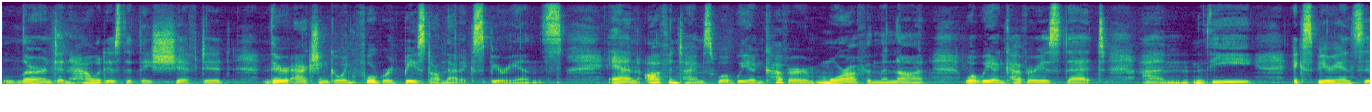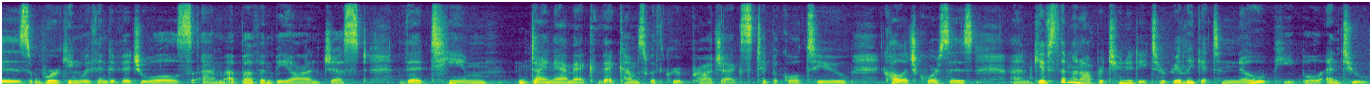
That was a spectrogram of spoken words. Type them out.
learned and how it is that they shifted their action going forward based on that experience. And oftentimes, what we uncover, more often than not, what we uncover is that um, the experiences working with individuals um, above and beyond just team dynamic that comes with group projects typical to college courses um, gives them an opportunity to really get to know people and to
